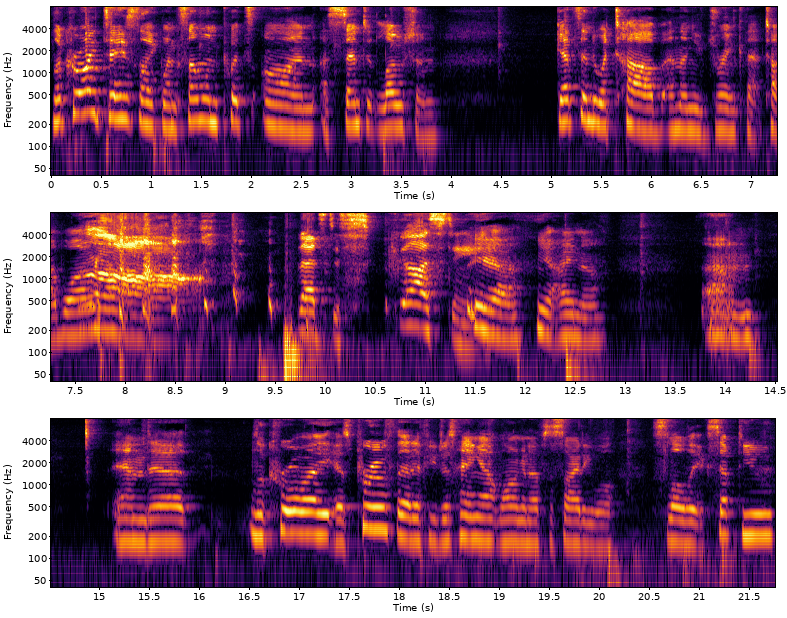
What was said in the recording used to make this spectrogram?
LaCroix tastes like when someone puts on a scented lotion gets into a tub, and then you drink that tub water. Oh, that's disgusting. Yeah, yeah, I know. Um, and uh, Lacroix is proof that if you just hang out long enough, society will slowly accept you.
